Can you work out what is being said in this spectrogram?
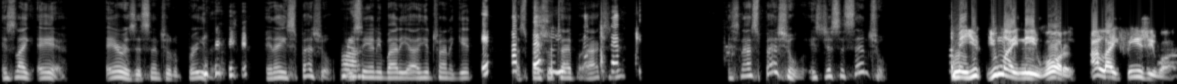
It's like air. Air is essential to breathing. it ain't special. You Huh. see anybody out here trying to get a special special. Type of oxygen? It's not special. It's just essential. I mean, you you might need water. I like Fiji water.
